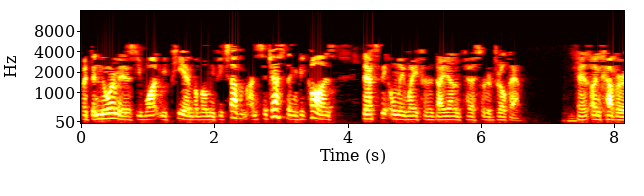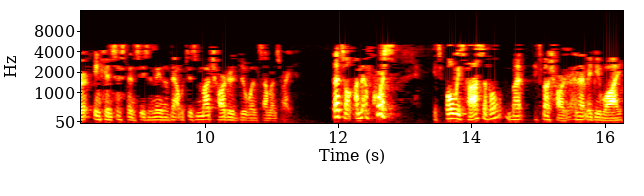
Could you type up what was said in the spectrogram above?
but the norm is you want me PM below me peak seven. I'm suggesting because that's the only way for the Dayanim to sort of drill down and uncover inconsistencies and things like that, which is much harder to do when someone's right. That's all. I mean, of course, it's always possible, but it's much harder, and that may be why.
